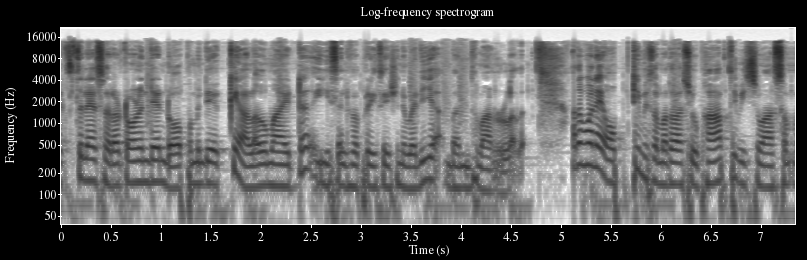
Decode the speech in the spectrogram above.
രക്തത്തിലെ സെറട്ടോണിന്റെയും ഡോപ്പമിന്റെയും ഒക്കെ അളവുമായിട്ട് ഈ സെൽഫ് അപ്രീസിയേഷന് വലിയ ബന്ധമാണുള്ളത്. അതുപോലെ ഒപ്റ്റിമിസം അഥവാ ശുഭാപ്തി വിശ്വാസം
